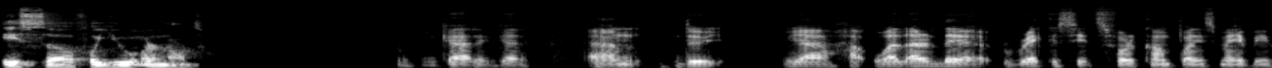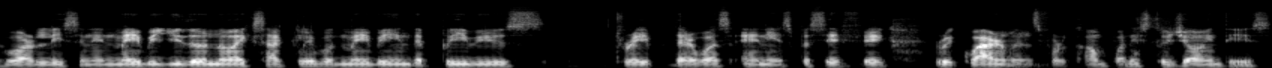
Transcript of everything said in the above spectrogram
is uh, for you or not. Got it, got it. Um, do yeah, how, what are the requisites for companies maybe who are listening? Maybe you don't know exactly, but maybe in the previous trip there was any specific requirements for companies to join this?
